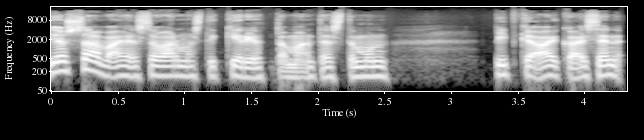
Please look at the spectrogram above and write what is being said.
jossain vaiheessa varmasti kirjoittamaan tästä mun pitkäaikaisen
